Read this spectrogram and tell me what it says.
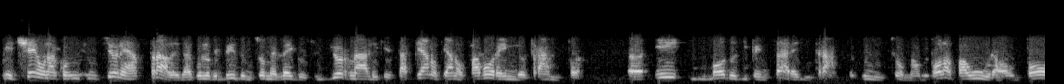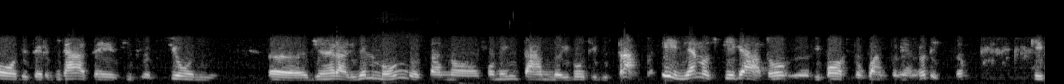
e c'è una congiunzione astrale, da quello che vedo insomma e leggo sui giornali, che sta piano piano favorendo Trump eh, e il modo di pensare di Trump, quindi insomma un po' la paura, un po' determinate situazioni eh, generali del mondo stanno fomentando i voti di Trump e mi hanno spiegato, eh, riporto quanto mi hanno detto, che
